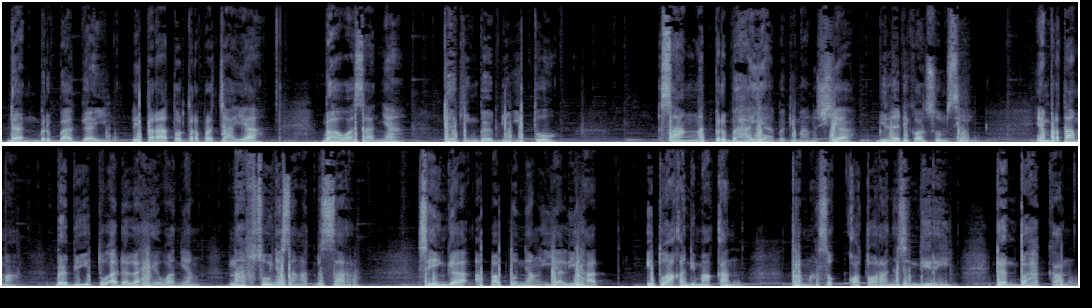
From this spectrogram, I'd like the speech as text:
dan berbagai literatur terpercaya bahwasannya daging babi itu sangat berbahaya bagi manusia bila dikonsumsi. Yang pertama, babi itu adalah hewan yang nafsunya sangat besar sehingga apa pun yang ia lihat itu akan dimakan termasuk kotorannya sendiri dan bahkan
